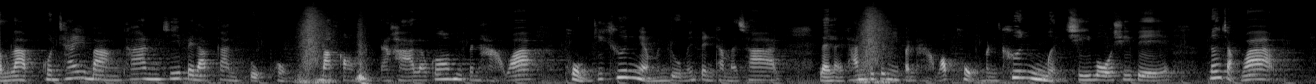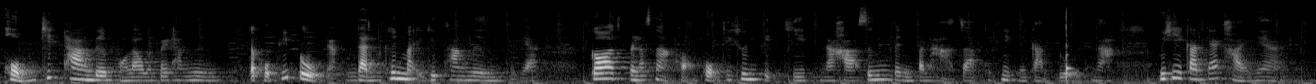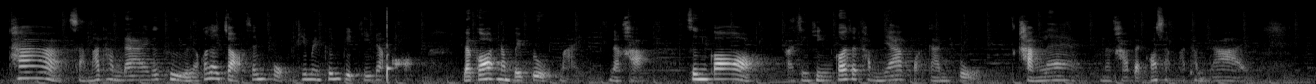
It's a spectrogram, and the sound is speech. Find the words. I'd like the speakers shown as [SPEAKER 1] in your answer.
[SPEAKER 1] สำหรับคนไข้บางท่านที่ไปรับการปลูกผมมาก่อนนะคะ แล้วก็มีปัญหาว่าผมที่ขึ้นเนี่ยมันดูไม่เป็นธรรมชาติ หลาย ๆ ท่านก็จะมีปัญหาว่าผมมันขึ้นเหมือนชีโบชีเบ เนื่องจากว่าผมทิศทางเดิมของเรามันไปทางหนึ่งแต่ผมที่ปลูกเนี่ยดันขึ้นมาอีกทิศทางหนึ่งอย่างเงี้ยก็จะเป็นลักษณะของผมที่ขึ้นผิดทิศนะคะ ซึ่งเป็นปัญหาจากเทคนิคในการปลูกนะวิธีการแก้ไขเนี่ย ถ้าสามารถทำได้ก็คือเราก็จะเจาะเส้นผมที่มันขึ้นผิดทิศออก แล้วก็นำไปปลูกใหม่นะคะ ซึ่งก็จริงๆก็จะทำยากกว่าการปลูกครั้งแรกนะคะ แต่ก็สามารถทำได้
